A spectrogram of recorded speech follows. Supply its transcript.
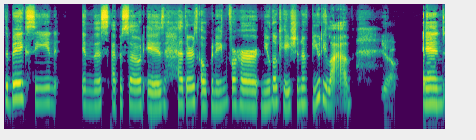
the big scene in this episode is Heather's opening for her new location of Beauty Lab. Yeah. And,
